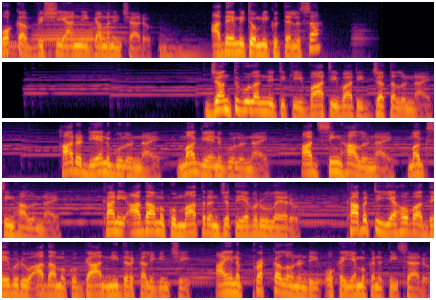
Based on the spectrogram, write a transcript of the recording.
ఒక విషయాన్ని గమనించారు. అదేమిటో మీకు తెలుసా? జంతువులన్నిటికీ వాటి వాటి జతలున్నాయి. హారడ్ ఏనుగులున్నాయి మగ్ ఏనుగులున్నాయి ఆడ్ సింహాలున్నాయి మగ్ సింహాలున్నాయి. కాని ఆదాముకు మాత్రం జత ఎవరూ లేరు. కాబట్టి యహోవా దేవుడు ఆదాముకు గా నిద్ర కలిగించి ఆయన ప్రక్కలో నుండి ఒక ఎముకను తీశారు.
